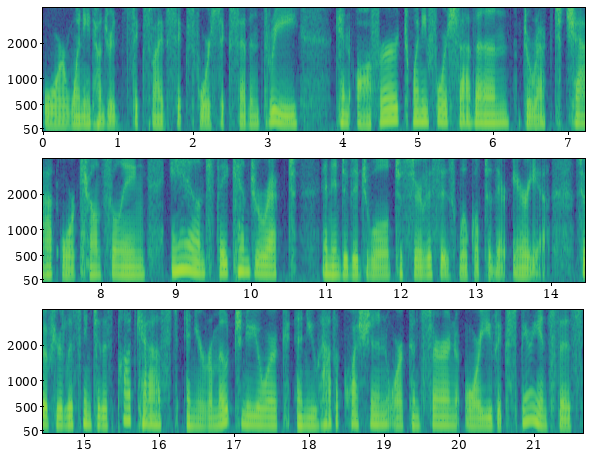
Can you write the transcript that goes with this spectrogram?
or 1 800 656 4673, can offer 24 7 direct chat or counseling, and they can direct an individual to services local to their area. So if you're listening to this podcast and you're remote to New York and you have a question or a concern or you've experienced this,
